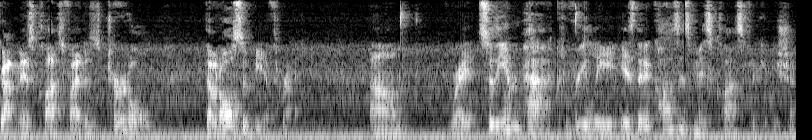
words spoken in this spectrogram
got misclassified as a turtle, that would also be a threat. Um, right? So the impact really is that it causes misclassification.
